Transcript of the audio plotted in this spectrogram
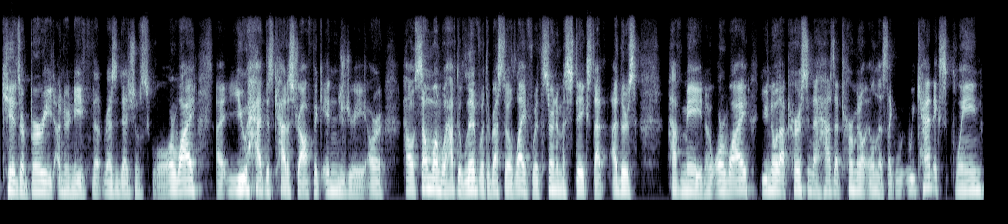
kids are buried underneath the residential school or why uh, you had this catastrophic injury or how someone will have to live with the rest of their life with certain mistakes that others have made or why you know that person that has that terminal illness. Like we can't explain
